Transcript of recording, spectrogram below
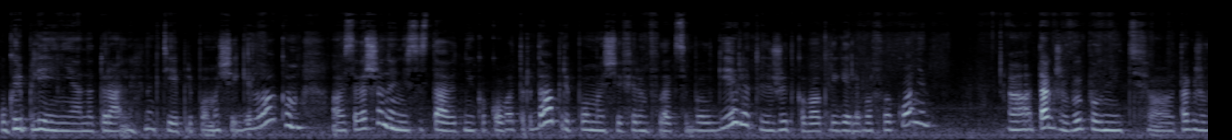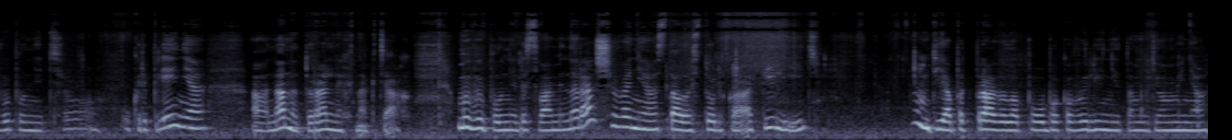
укрепления натуральных ногтей при помощи гель-лаком, совершенно не составит никакого труда при помощи фирм Flexible геля, то есть жидкого акригеля во флаконе, также выполнить, а, также выполнить а, укрепление на натуральных ногтях. Мы выполнили с вами наращивание, осталось только опилить. Вот я подправила по боковой линии, там где у меня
